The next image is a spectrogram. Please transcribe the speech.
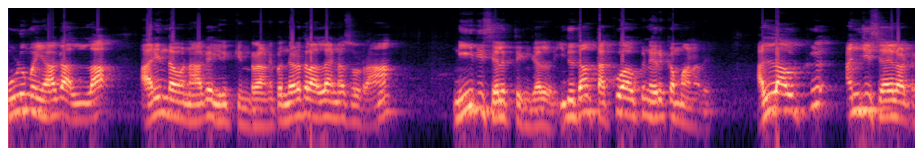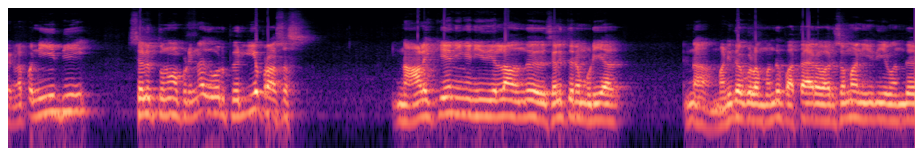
முழுமையாக அல்லாஹ் அறிந்தவனாக இருக்கின்றான். இப்போ இந்த இடத்துல அல்லாஹ் என்ன சொல்கிறான் நீதி செலுத்துங்கள். இதுதான் தக்குவாவுக்கு நெருக்கமானது. அல்லாவுக்கு அஞ்சு செயலாற்றுங்கள். அப்போ நீதி செலுத்தணும் அப்படின்னா அது ஒரு பெரிய ப்ராசஸ் நாளைக்கே நீங்கள் நீதியெல்லாம் வந்து செலுத்திட முடியாது. என்ன மனித குலம் வந்து பத்தாயிரம் வருஷமாக நீதியை வந்து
